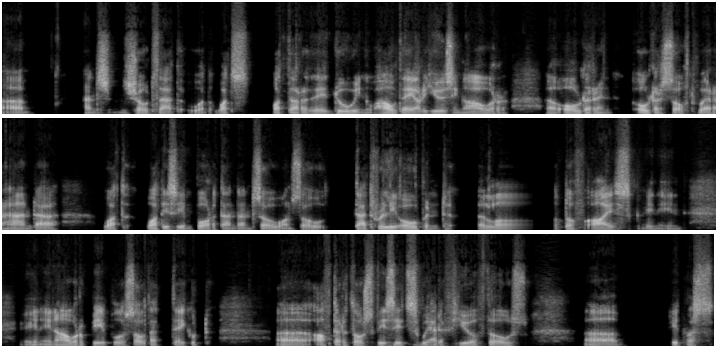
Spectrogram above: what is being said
uh, and showed that what what's what are they doing how they are using our uh, older and older software and uh, what what is important and so on. So that really opened a lot of eyes in in in, in our people so that they could uh, after those visits we had a few of those uh, it was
